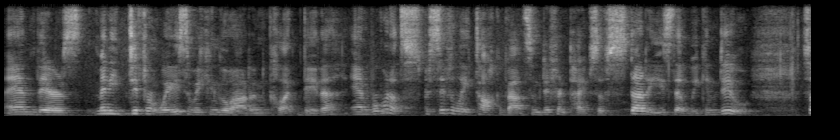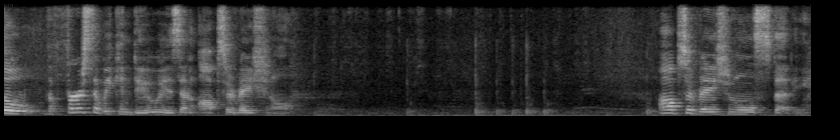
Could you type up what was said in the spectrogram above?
And there's many different ways that we can go out and collect data. And we're going to specifically talk about some different types of studies that we can do. So the first that we can do is an observational. Observational study.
